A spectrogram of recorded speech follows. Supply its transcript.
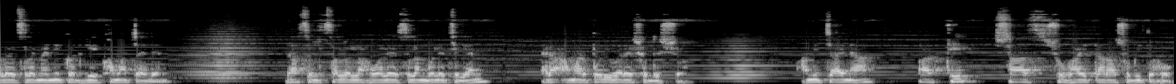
আলাইসাল্লামের নিকট গিয়ে ক্ষমা চাইলেন। রাসুল সাল্লাহ আলাইসাল্লাম বলেছিলেন, এরা আমার পরিবারের সদস্য। আমি চাই না পার্থিব সাজ শোভায় তারা শোভিত হোক।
